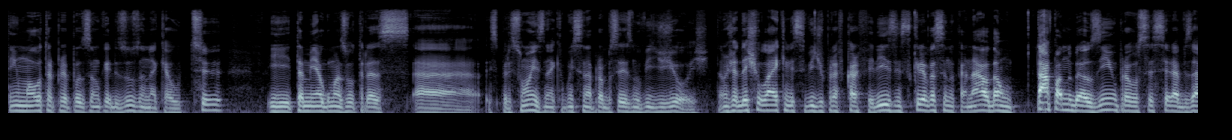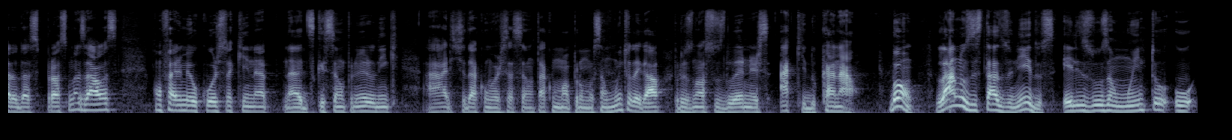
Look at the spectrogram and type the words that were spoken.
tem uma outra preposição que eles usam, né, que é o to, e também algumas outras uh, expressões né, que eu vou ensinar para vocês no vídeo de hoje. Então já deixa o like nesse vídeo para ficar feliz, inscreva-se no canal, dá um tapa no belzinho para você ser avisado das próximas aulas. Confere meu curso aqui na, na descrição, primeiro link, a arte da conversação, está com uma promoção muito legal para os nossos learners aqui do canal. Bom, lá nos Estados Unidos, eles usam muito o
